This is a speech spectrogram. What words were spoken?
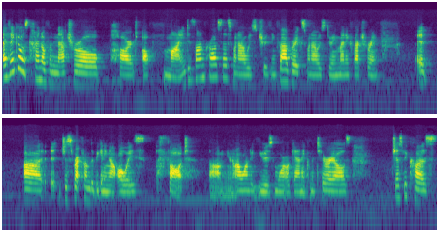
I think it was kind of a natural part of my design process when I was choosing fabrics, when I was doing manufacturing. It, uh, just right from the beginning, I always thought um, you know, I want to use more organic materials just because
